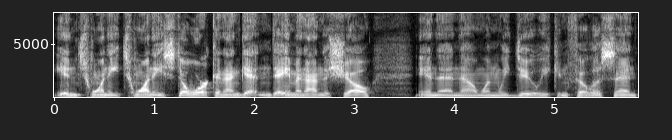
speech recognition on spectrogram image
in 2020. Still working on getting Damon on the show. And then uh, when we do, he can fill us in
